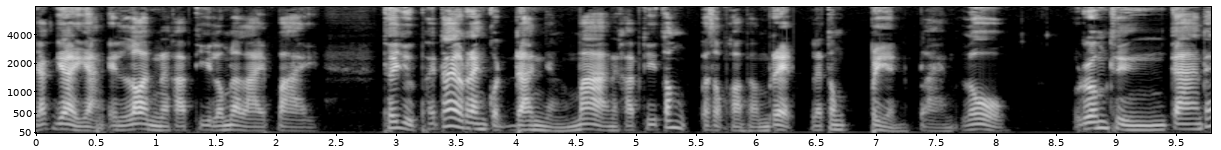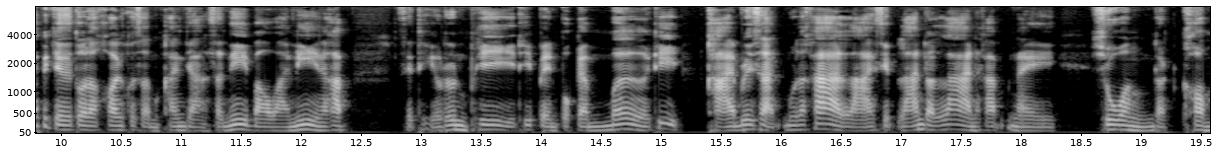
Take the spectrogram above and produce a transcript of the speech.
ยักษ์ใหญ่อย่างเอลลอนนะครับที่ล้มละลายไป ธออยู่ภายใต้แรงกดดันอย่างมากนะครับ ที่ต้องประสบความสำเร็จและต้องเปลี่ยนแปลงโลก รวมถึงการได้ไปเจอตัวละครคนสำคัญอย่าง Sunny Balwani นะครับเศรษฐีรุ่นพี่ที่เป็นโปรแกรมเมอร์ที่ขายบริษัทมูลค่าหลาย 10 ล้านดอลลาร์นะครับในช่วง .com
